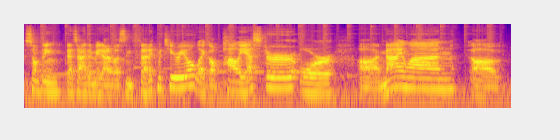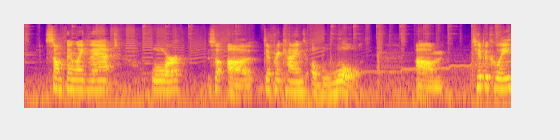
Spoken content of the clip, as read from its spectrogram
something that's either made out of a synthetic material like a polyester or uh, nylon, uh, something like that, or so, uh, different kinds of wool. Um, typically,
